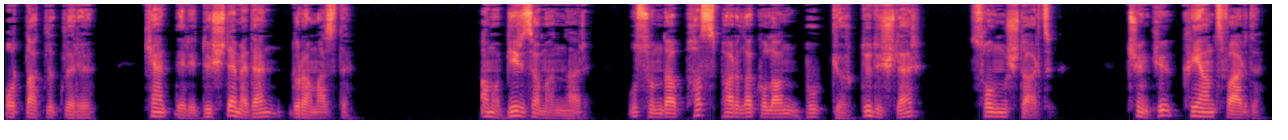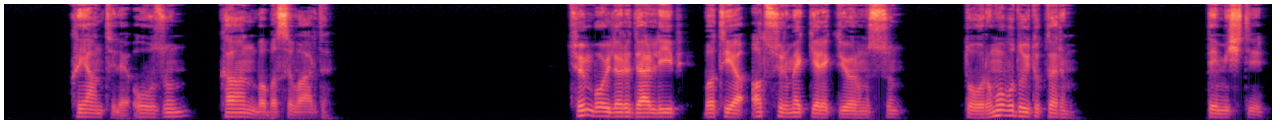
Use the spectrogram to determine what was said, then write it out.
otlaklıkları, kentleri düşlemeden duramazdı. Ama bir zamanlar usunda pas parlak olan bu görklü düşler solmuştu artık. Çünkü Kıyant vardı. Kıyant ile Oğuz'un Kaan babası vardı. Tüm boyları derleyip batıya at sürmek gerek diyormuşsun. Doğru mu bu duyduklarım? Demişti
